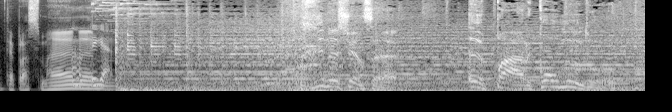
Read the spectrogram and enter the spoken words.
Até para a semana. Obrigada. Renascença. A par com o mundo.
